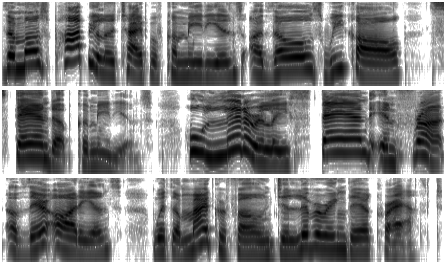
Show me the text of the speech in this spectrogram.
The most popular type of comedians are those we call stand up comedians, who literally stand in front of their audience with a microphone delivering their craft.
